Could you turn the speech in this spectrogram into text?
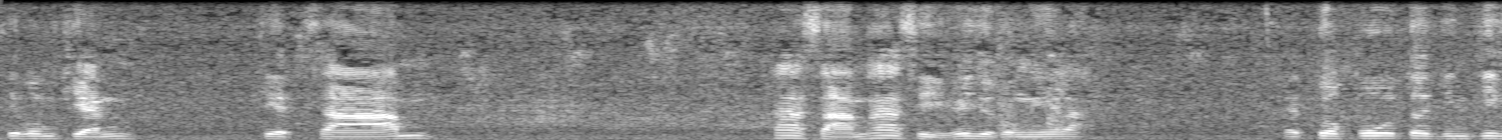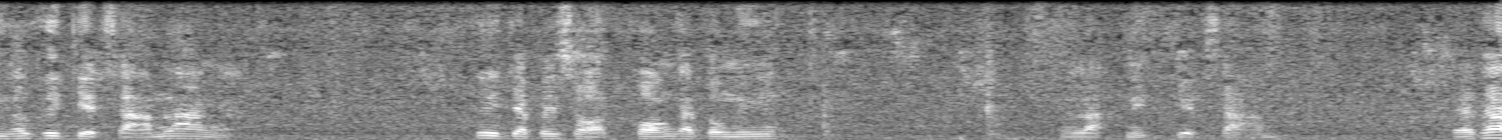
ที่ผมเขียนเจ็ดสาม ห้าสามห้าสี่ก็อยู่ตรงนี้ละแต่ตัวปูตัวจริง ๆเขาคือเจ็ดสามล่างอะคือจะไปสอดคล้องกับตรงนี้นั่นแหละนี่เจ็ดสามแต่ถ้า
